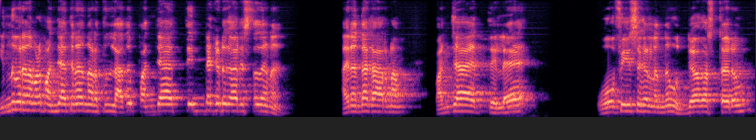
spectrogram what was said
ഇന്ന് വരെ നമ്മുടെ പഞ്ചായത്തിന് അത് നടത്തുന്നില്ല. അത് പഞ്ചായത്തിന്റെ കെടുകാര്യസ്ഥതയാണ്. അതിനെന്താ കാരണം? പഞ്ചായത്തിലെ ഓഫീസുകളിൽ നിന്ന് ഉദ്യോഗസ്ഥരും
